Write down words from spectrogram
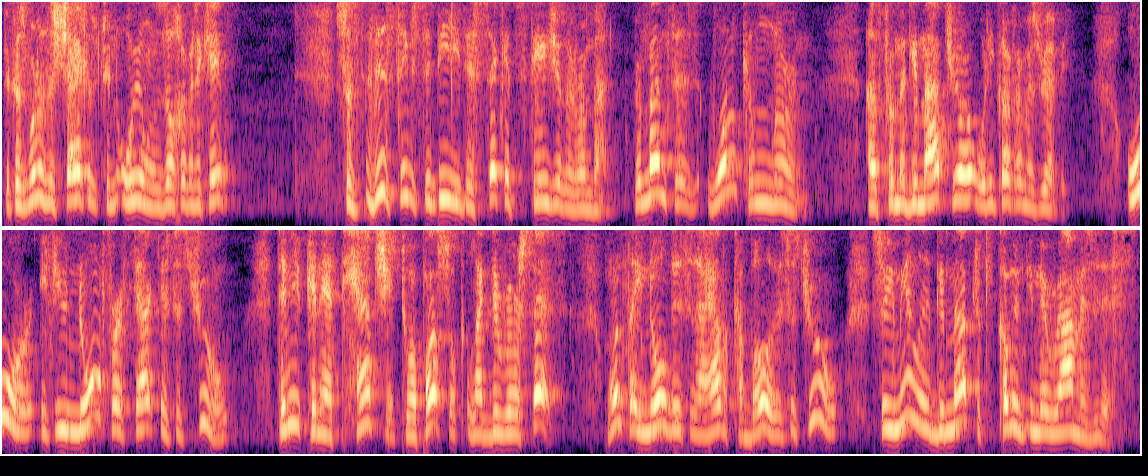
Because what is the shaykh between oil and zochar and nekeva? So this seems to be the second stage of the Ramban. Ramban says one can learn uh, from a gematria what he got from his rebbe, or if you know for a fact this is true, then you can attach it to a pasuk like the Rosh says. Once I know this is I have a Kabbalah, this is true. So immediately gematria can come and be meram as this.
